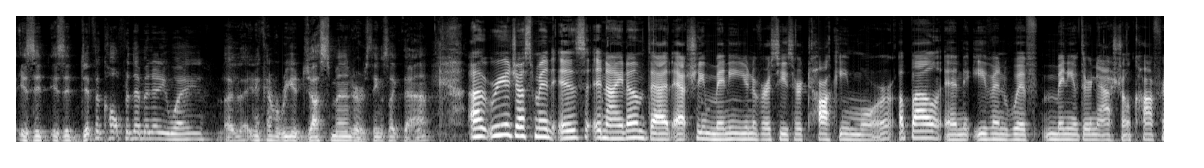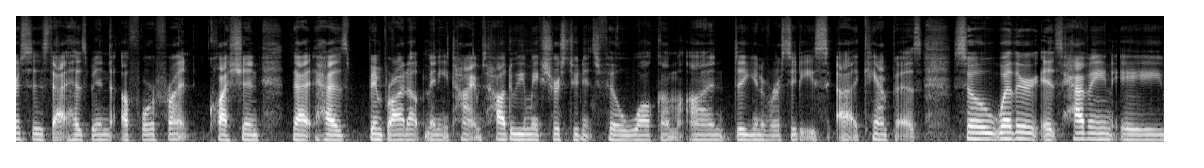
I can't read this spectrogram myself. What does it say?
is it is it difficult for them in any way? Uh, any kind of readjustment or things like that? Uh, readjustment is an item that actually many universities are talking more about, and even with many of their national conferences, that has been a forefront question that has been brought up many times. How do we make sure students feel welcome on the university's uh, campus? So, whether it's having a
